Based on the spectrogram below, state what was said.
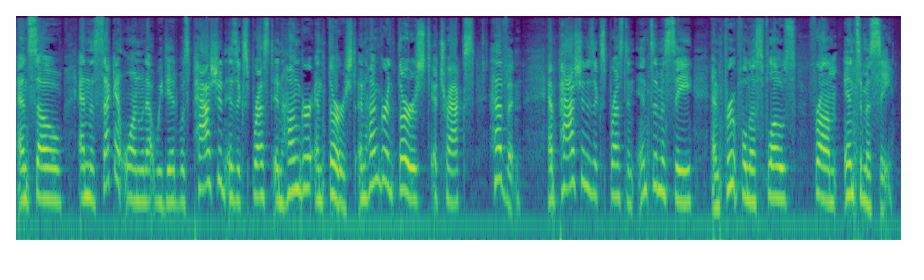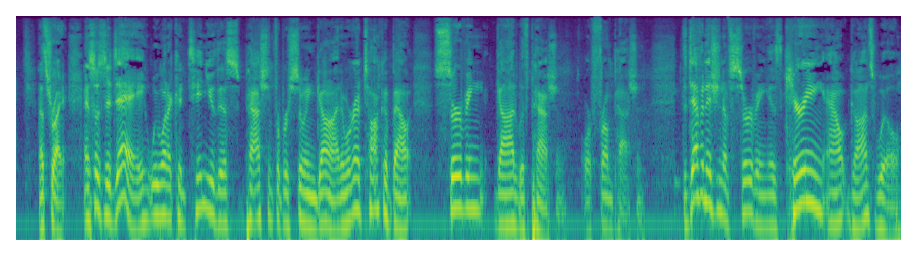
And so, and the second one that we did was passion is expressed in hunger and thirst. And hunger and thirst attracts heaven. And passion is expressed in intimacy and fruitfulness flows from intimacy. That's right. And so today we want to continue this passion for pursuing God, and we're going to talk about serving God with passion or from passion. The definition of serving is carrying out God's will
